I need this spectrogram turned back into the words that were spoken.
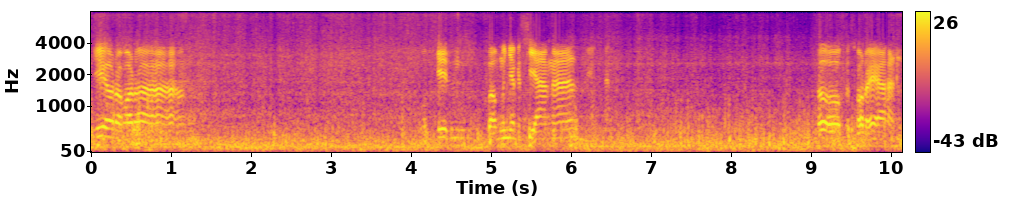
Ini orang-orang mungkin bangunnya kesiangan. Oh kesorean.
